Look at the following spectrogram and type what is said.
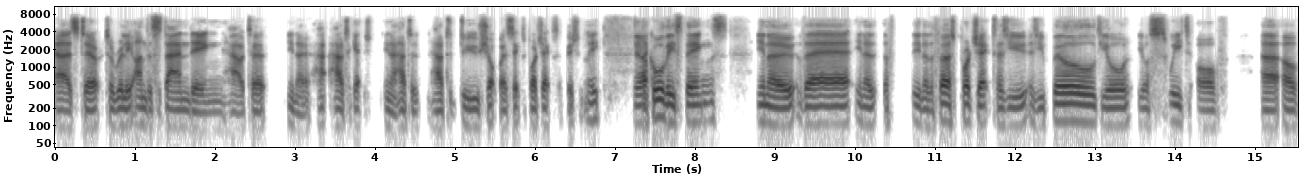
as to to really understanding how to you know how, how to get you know how to how to do Shopware Six projects efficiently. Yeah. Like all these things, you know, they're you know the you know the first project as you as you build your your suite of uh, of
